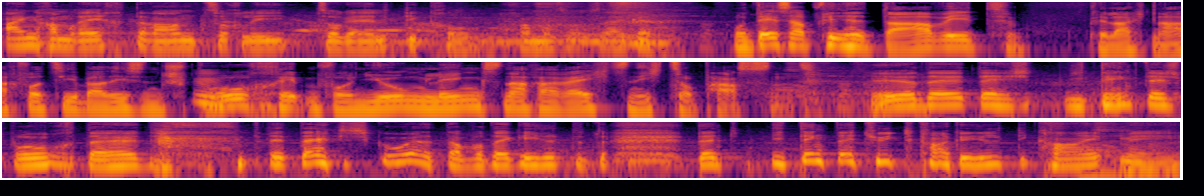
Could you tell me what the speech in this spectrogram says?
eigentlich am rechten Rand so ein bisschen zur Geltung gekommen, kann man so sagen. Und deshalb findet David, vielleicht nachvollziehbar, diesen Spruch mhm. eben von jung links nachher rechts nicht so passend. Ja, der, der ist, ich denke, der Spruch, der, der, der ist gut, aber der gilt, der, ich denke, der hat heute keine Gültigkeit mehr.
